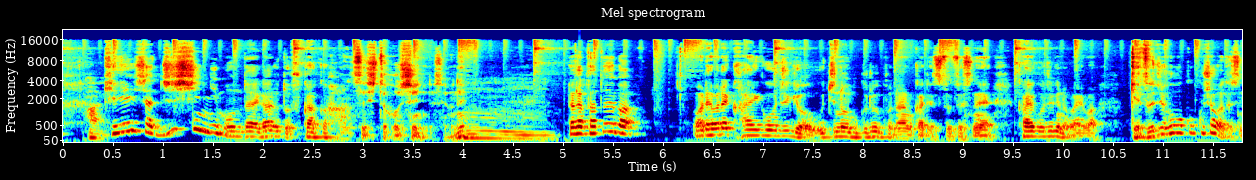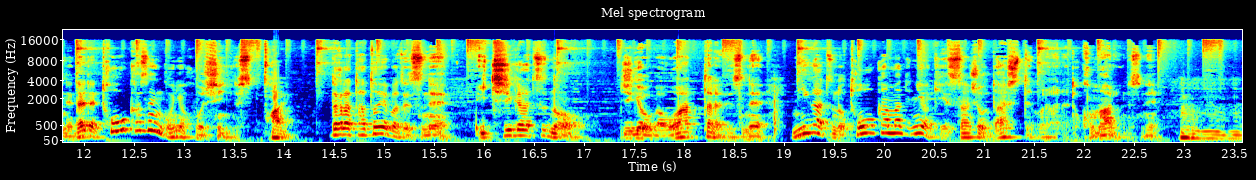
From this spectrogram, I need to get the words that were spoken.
経営者自身に問題があると深く反省してほしいんですよね。だから例えば、我々介護事業、うちのグループなんかですとですね、介護事業の場合は、月次報告書はですね、だいたい10日前後には欲しいんです。はい。だから例えばですね、1月の事業が終わったらですね、2月の10日までには決算書を出してもらわないと困るんですね。うんうんう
